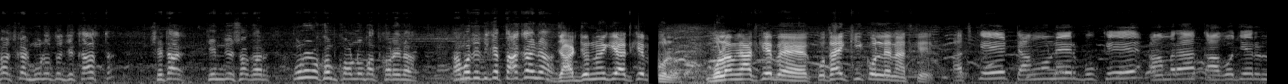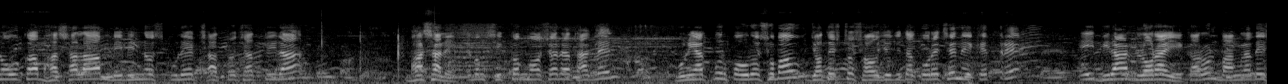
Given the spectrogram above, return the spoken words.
সংস্কার মূলত যে কাজটা সেটা কেন্দ্রীয় সরকার কোনো রকম কর্ণপাত করে না। আমাদের দিকে তাকায় না। যার জন্যই কি আজকে বলো? বললাম আজকে কোথায় কি করলেন আজকে? আজকে টাঙ্গনের বুকে আমরা কাগজের নৌকা ভাসালাম বিভিন্ন স্কুলের ছাত্রছাত্রীরা ভাসালেন এবং শিক্ষক মহাশয়রা থাকলেন। বুনিয়াদপুর পৌরসভাও যথেষ্ট সহযোগিতা করেছেন এক্ষেত্রে এই বিরাট লড়াইয়ে, কারণ বাংলাদেশ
